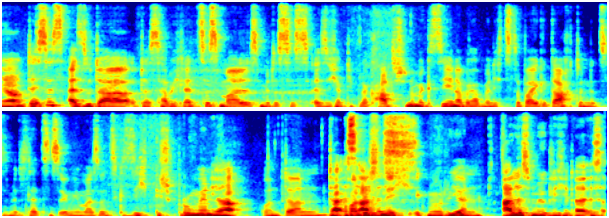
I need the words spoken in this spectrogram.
Ja. Das ist, also da, das habe ich letztes Mal, ist mir das, ist, also ich habe die Plakate schon immer gesehen, aber ich habe mir nichts dabei gedacht und jetzt ist mir das letztens irgendwie mal so ins Gesicht gesprungen Ja, und dann Da ist konnte ich es nicht ignorieren. alles Mögliche. Da ist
